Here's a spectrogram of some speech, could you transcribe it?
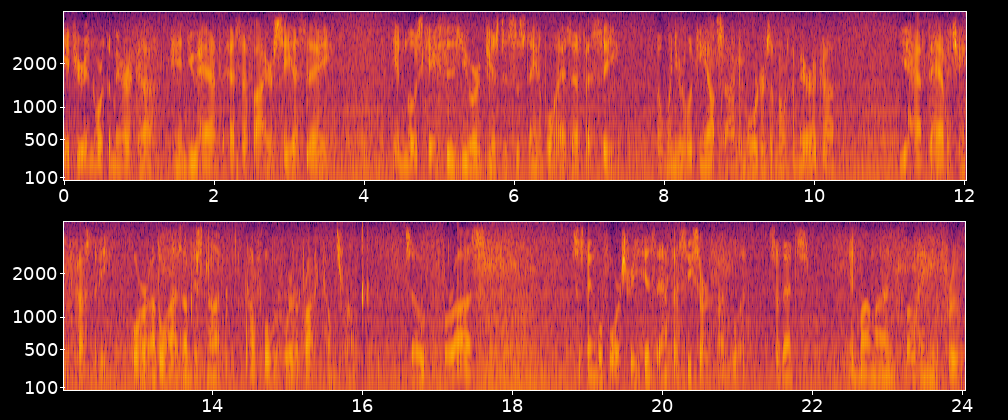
if you're in North America and you have SFI or CSA, in most cases you are just as sustainable as FSC. But when you're looking outside the borders of North America, you have to have a chain of custody, or otherwise I'm just not comfortable with where the product comes from. So for us, sustainable forestry is FSC certified wood. So that's in my mind, low-hanging fruit.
